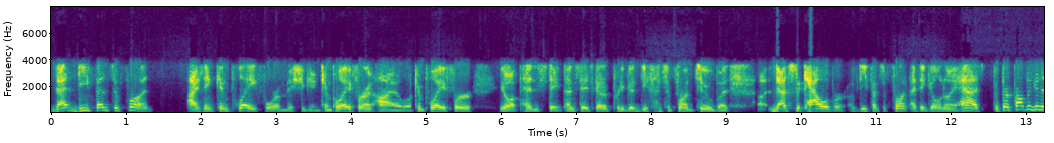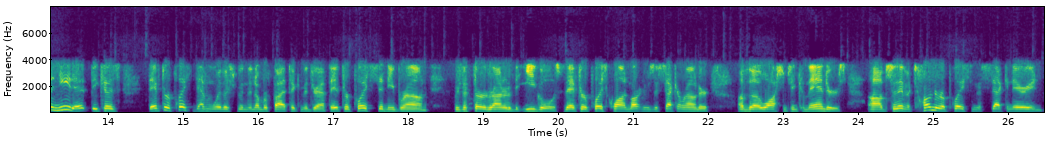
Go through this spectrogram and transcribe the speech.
That defensive front I think can play for a Michigan, can play for an Iowa, can play for you know a Penn State. Penn State's got a pretty good defensive front too, but uh, that's the caliber of defensive front I think Illinois has. But they're probably going to need it because they have to replace Devon Witherspoon, the number five pick in the draft. They have to replace Sidney Brown, who's a third rounder of the Eagles. They have to replace Quan Martin, who's a second rounder of the Washington Commanders. Uh, so they have a ton to replace in the secondary and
